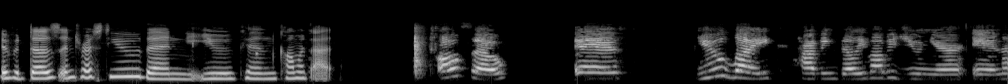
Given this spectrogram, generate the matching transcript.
if it does interest you, then you can comment that. Also, if you like having Billy Bobby Jr. in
